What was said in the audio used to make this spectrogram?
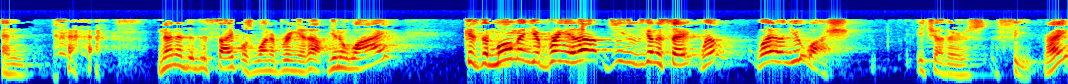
And None of the disciples want to bring it up. You know why? Because the moment you bring it up, Jesus is going to say, well, why don't you wash each other's feet, right?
